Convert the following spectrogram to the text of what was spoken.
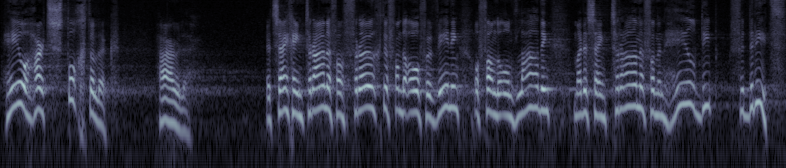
Heel hartstochtelijk huilen. Het zijn geen tranen van vreugde, van de overwinning of van de ontlading, maar het zijn tranen van een heel diep verdriet.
